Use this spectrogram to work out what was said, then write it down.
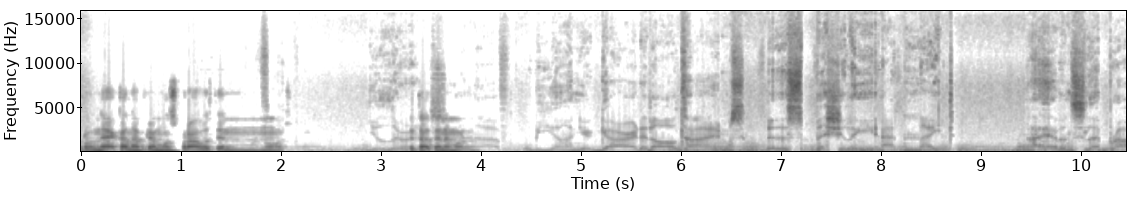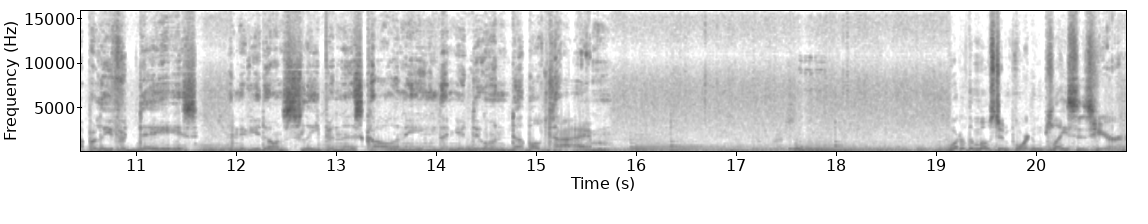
Про нека напряму справити, ну, питати не можу. Guard at all times, especially at night. I haven't slept properly for days, and if you don't sleep in this colony, then you're doing double time. What are the most important places here?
